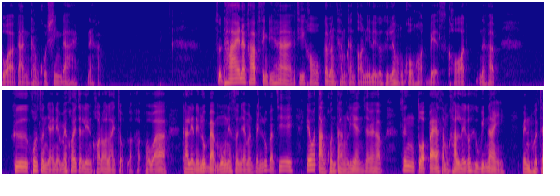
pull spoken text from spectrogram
ตัวการทำโคชชิ่งได้นะครับ สุดท้ายนะครับสิ่งที่ 5 ที่เขากำลังทำกันตอนนี้เลยก็คือเรื่องของ cohort based course นะครับ คือคนส่วนใหญ่เนี่ยไม่ค่อยจะเรียนคอร์สออนไลน์จบหรอกครับ เพราะว่าการเรียนในรูปแบบมุ้งเนี่ยส่วนใหญ่มันเป็นรูปแบบที่เรียกว่าต่างคนต่างเรียนใช่ไหมครับ ซึ่งตัวแปรสำคัญเลยก็คือวินัย เป็นหัวใจ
